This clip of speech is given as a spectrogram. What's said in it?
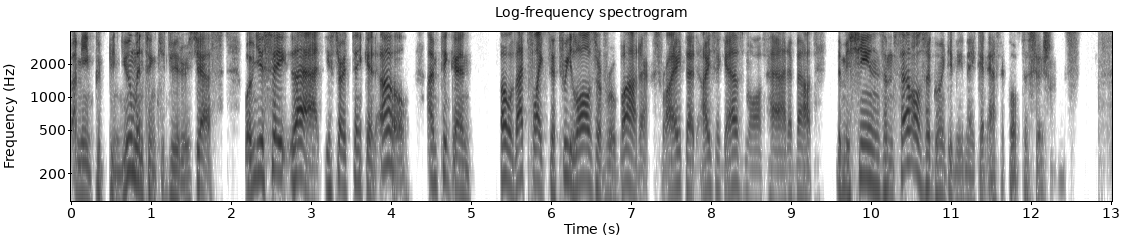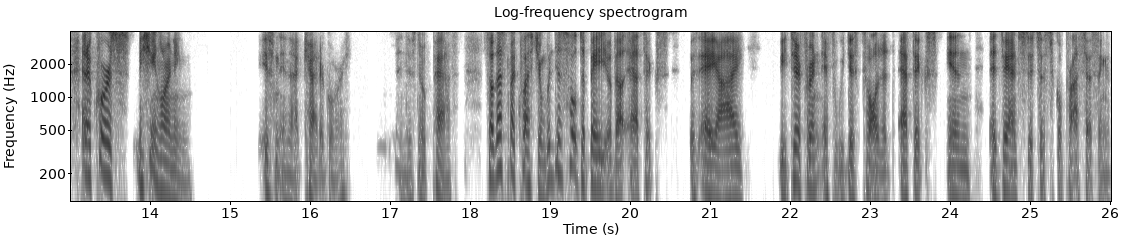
I mean, between humans and computers, yes. When you say that, you start thinking, oh, I'm thinking, oh, that's like the three laws of robotics, right? That Isaac Asimov had about the machines themselves are going to be making ethical decisions. And of course, machine learning isn't in that category and there's no path. So that's my question. Would this whole debate about ethics with AI be different if we just called it ethics in advanced statistical processing of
